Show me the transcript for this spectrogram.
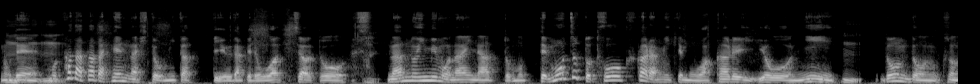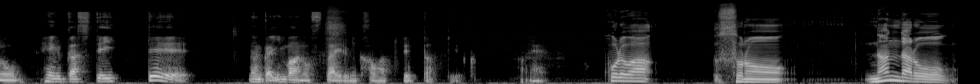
ので、うんうん、もうただただ変な人を見たっていうだけで終わっちゃうと、はい、何の意味もないなと思って、もうちょっと遠くから見ても分かるように、うん、どんどんその変化していって、なんか今のスタイルに変わっていったっていうか、ね、これは、その、なんだろう、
